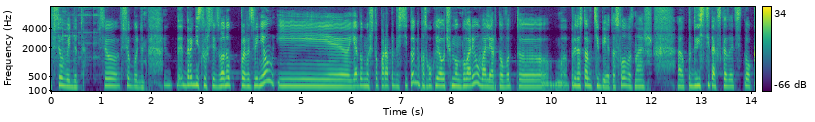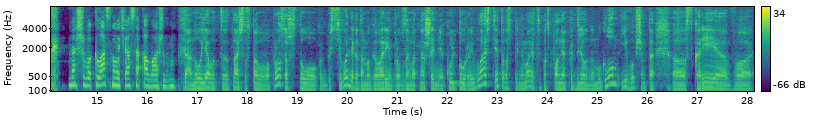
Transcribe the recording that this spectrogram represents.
Все выйдет все, все будет. Дорогие слушатели, звонок прозвенел, и я думаю, что пора подвести итоги, поскольку я очень много говорила, Валер, то вот э, предоставлю тебе это слово, знаешь, э, подвести, так сказать, итог нашего классного часа о важном. Да, ну я вот э, начал с того вопроса, что как бы сегодня, когда мы говорим про взаимоотношения культуры и власти, это воспринимается под вполне определенным углом и, в общем-то, э, скорее в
